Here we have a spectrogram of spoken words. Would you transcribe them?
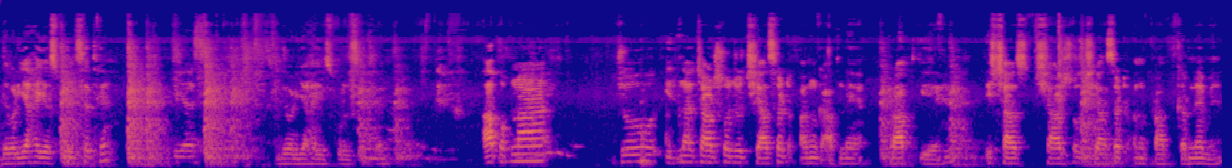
देवरिया हाई स्कूल से थे? देवरिया हाई स्कूल से थे। आप अपना जो इतना चार सौ जो छियासठ अंक आपने प्राप्त किए हैं इस चार सौ छियासठ अंक प्राप्त करने में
